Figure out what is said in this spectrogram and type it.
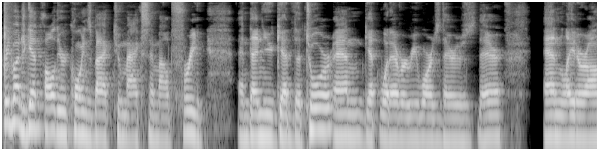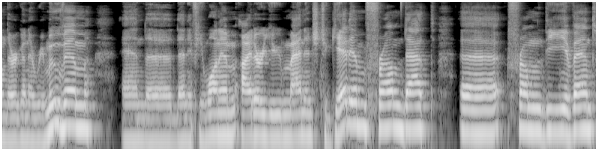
pretty much get all your coins back to max him out free. And then you get the tour and get whatever rewards there's there. And later on they're going to remove him and uh, then if you want him, either you manage to get him from that uh, from the event,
